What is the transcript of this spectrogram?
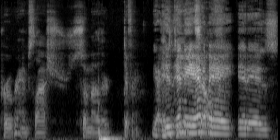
program slash some other different. Yeah, in, in the anime, it is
